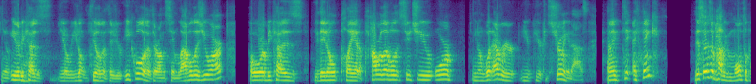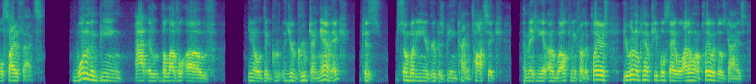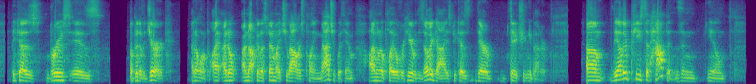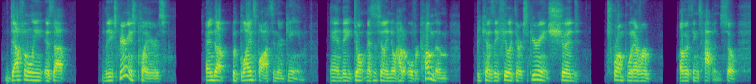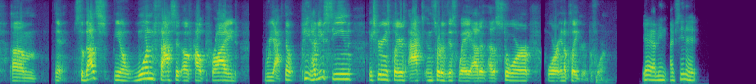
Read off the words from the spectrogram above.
you know either because you know you don't feel that they're your equal or that they're on the same level as you are or because they don't play at a power level that suits you or you know whatever you, you're construing it as. And I, thi- I think this ends up having multiple side effects. One of them being at a, the level of you know the your group dynamic because somebody in your group is being kind of toxic and making it unwelcoming for other players you're going to have people say well i don't want to play with those guys because bruce is a bit of a jerk. I don't want to I, I don't i'm not going to spend my two hours playing magic with him. I'm going to play over here with these other guys because they're they treat me better. Um, the other piece that happens and you know definitely is that the experienced players end up with blind spots in their game and they don't necessarily know how to overcome them because they feel like their experience should trump whatever other things happen. So um yeah. So that's you know one facet of how pride react now pete have you seen experienced players act in sort of this way at a at a store or in a play group before. Yeah, I mean, I've seen it,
